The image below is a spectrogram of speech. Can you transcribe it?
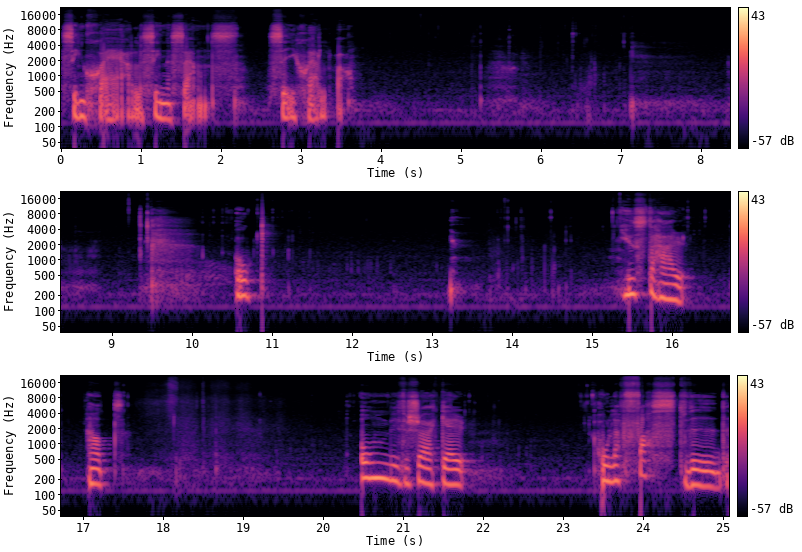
sin själ, sin essens, sig själva? Och just det här att om vi försöker hålla fast vid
